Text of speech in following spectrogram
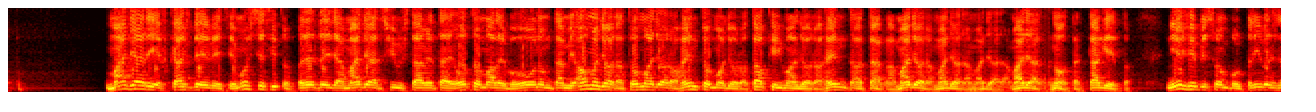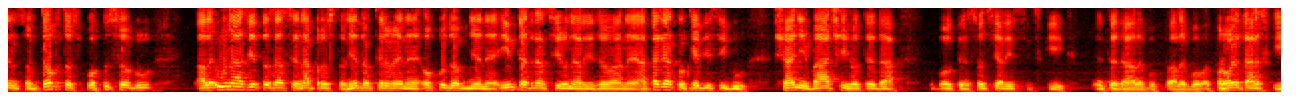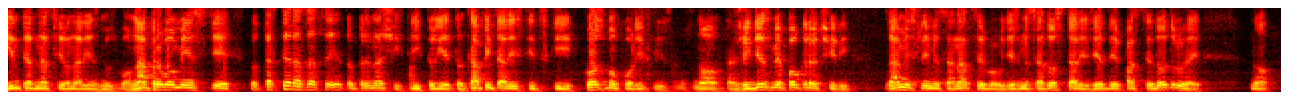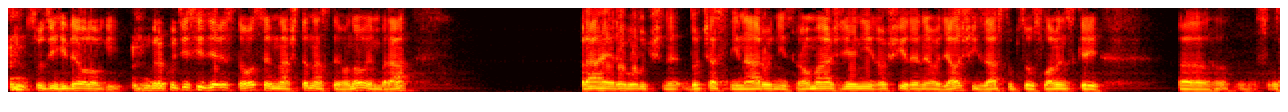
Maďar je v každej vete. Môžete si to prezrieť a Maďar, či už tá veta je o tom alebo o onom, tam je o Maďara, to Maďara, hento Maďara, taký Maďara, henta, tak a Maďara, Maďara, Maďara, Maďara. No, tak tak je to. Nie, že by som bol prívržencom tohto spôsobu, ale u nás je to zase naprosto nedokrvené, ochudobnené, internacionalizované a tak ako kedysi ku Šani Báčiho teda bol ten socialistický teda, alebo, alebo proletársky internacionalizmus bol na prvom mieste, no tak teraz zase je to pre našich týchto, je to kapitalistický kozmopolitizmus. No, takže kde sme pokročili? Zamyslíme sa nad sebou, kde sme sa dostali z jednej pasce do druhej. No, cudzích ideológií. V roku 1918, 14. novembra, Prahe revolučné dočasní národní zhromáždení rozšírené o ďalších zástupcov slovenskej e,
